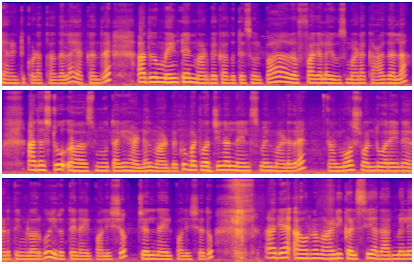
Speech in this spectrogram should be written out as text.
ಗ್ಯಾರಂಟಿ ಕೊಡೋಕ್ಕಾಗಲ್ಲ. ಯಾಕಂದರೆ ಅದು ಮೇಂಟೈನ್ ಮಾಡಬೇಕಾಗುತ್ತೆ ಸ್ವಲ್ಪ. ರಫ್ ಆಗೆಲ್ಲ ಯೂಸ್ ಮಾಡೋಕ್ಕಾಗಲ್ಲ. ಆದಷ್ಟು ಸ್ಮೂತಾಗಿ ಹ್ಯಾಂಡಲ್ ಮಾಡಬೇಕು. ಬಟ್ ಒರ್ಜಿನಲ್ ನೈಲ್ಸ್ ಮೇಲೆ ಮಾಡಿದ್ರೆ ಆಲ್ಮೋಸ್ಟ್ ಒಂದೂವರೆಯಿಂದ ಎರಡು ತಿಂಗಳವರೆಗೂ ಇರುತ್ತೆ nail polish gel nail polish ಅದು. ಹಾಗೆ ಅವ್ರನ್ನ ಮಾಡಿ ಕಳಿಸಿ, ಅದಾದಮೇಲೆ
